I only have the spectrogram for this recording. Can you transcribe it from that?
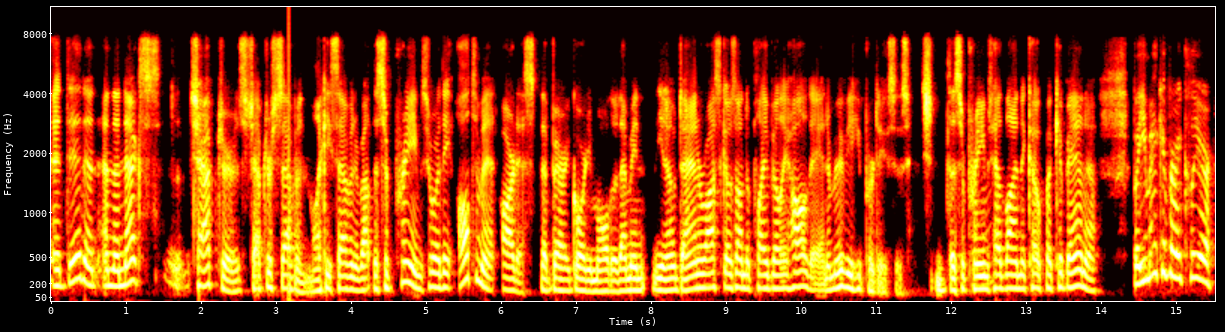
It did, and, and the next chapter is chapter seven, Lucky Seven, about the Supremes, who are the ultimate artists that Berry Gordy molded. I mean, you know, Diana Ross goes on to play Billie Holiday in a movie he produces. The Supremes headline the Copacabana, but you make it very clear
